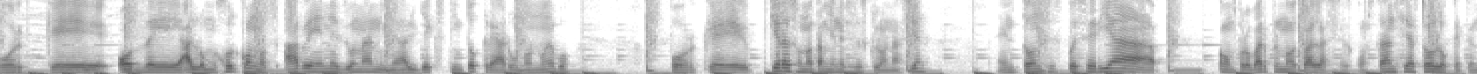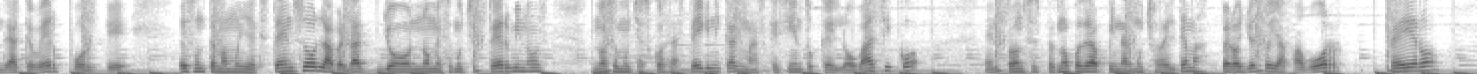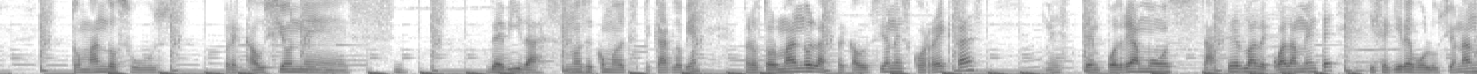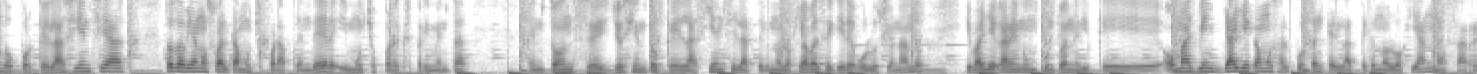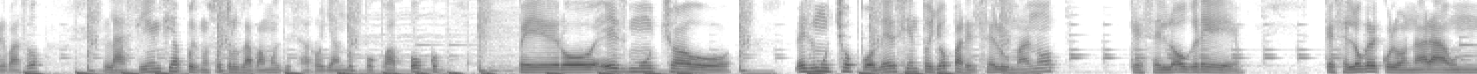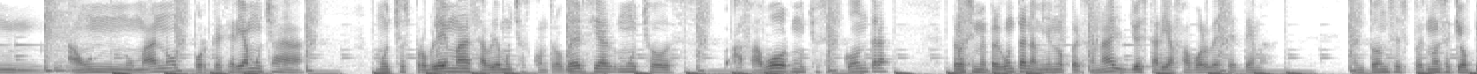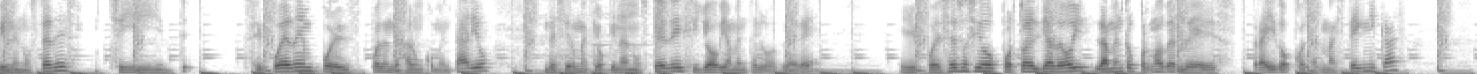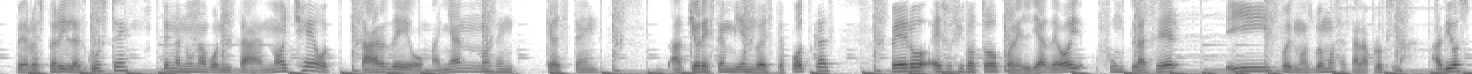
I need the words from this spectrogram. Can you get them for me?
porque o de a lo mejor con los ADNs de un animal ya extinto crear uno nuevo. Porque quieras o no también eso es clonación. Entonces pues sería comprobar primero todas las circunstancias todo lo que tendría que ver porque es un tema muy extenso. La verdad yo no me sé muchos términos no sé muchas cosas técnicas más que siento que lo básico. Entonces pues no podría opinar mucho del tema pero yo estoy a favor pero tomando sus precauciones debidas, no sé cómo explicarlo bien, pero tomando las precauciones correctas, este, podríamos hacerlo adecuadamente y seguir evolucionando, porque la ciencia todavía nos falta mucho por aprender y mucho por experimentar. Entonces yo siento que la ciencia y la tecnología va a seguir evolucionando y va a llegar en un punto en el que, o más bien ya llegamos al punto en que la tecnología nos arrebasó la ciencia pues nosotros la vamos desarrollando poco a poco. Pero es mucho es mucho poder siento yo para el ser humano que se logre que se logre clonar a un a un humano porque sería mucha muchos problemas, habría muchas controversias, muchos a favor, muchos en contra. Pero si me preguntan a mí en lo personal, yo estaría a favor de ese tema. Entonces, pues no sé qué opinen ustedes. Si, si pueden, pues pueden dejar un comentario, decirme qué opinan ustedes y yo obviamente los leeré. Y pues eso ha sido por todo el día de hoy. Lamento por no haberles traído cosas más técnicas, pero espero y les guste. Tengan una bonita noche o tarde o mañana, no sé en qué estén, a qué hora estén viendo este podcast. Pero eso ha sido todo por el día de hoy. Fue un placer y pues nos vemos hasta la próxima. Adiós.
